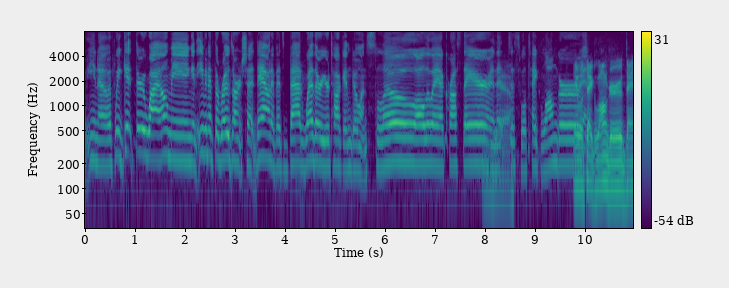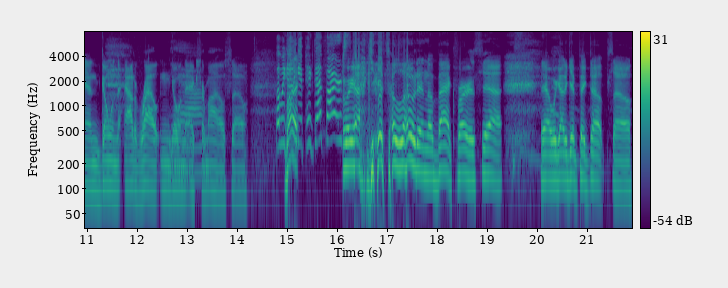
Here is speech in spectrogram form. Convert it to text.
you know, if we get through Wyoming, and even if the roads aren't shut down, if it's bad weather, you're talking going slow all the way across there, and Yeah. it just will take longer. it will take longer than going out of route and going the extra miles. So But we gotta but- get picked up first. we gotta get the load in the back first. Yeah, yeah, we gotta get picked up. So,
